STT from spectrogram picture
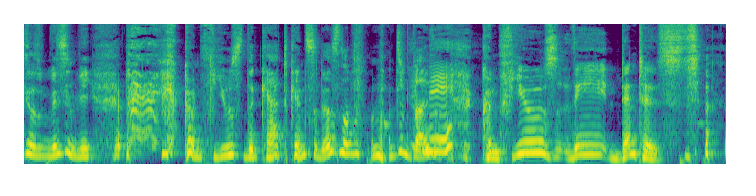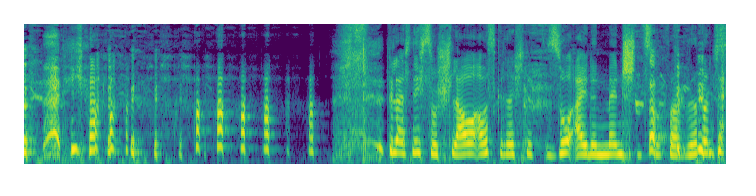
So ein bisschen wie Confuse the Cat. Kennst du das noch von Monty Python? Nee. Confuse the Dentist. Ja. Vielleicht nicht so schlau ausgerechnet, so einen Menschen zu verwirren, der,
